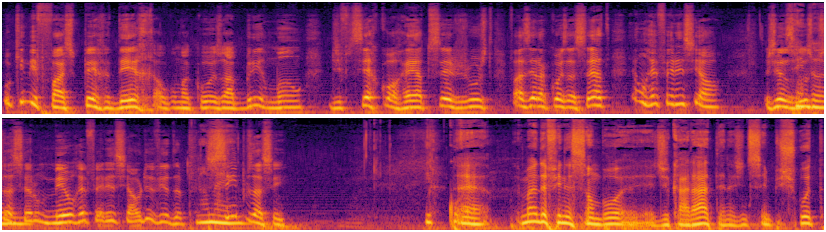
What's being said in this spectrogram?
O que me faz perder alguma coisa, abrir mão de ser correto, ser justo, fazer a coisa certa, é um referencial. Jesus precisa ser o meu referencial de vida. Amém. Simples assim. E co- É, uma definição boa de caráter, né? a gente sempre escuta,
